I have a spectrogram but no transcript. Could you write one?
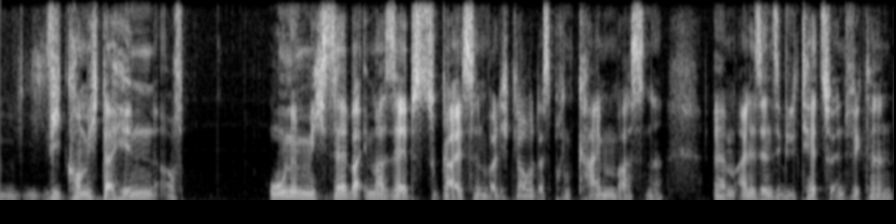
Wie komme ich dahin, auf, ohne mich selber immer selbst zu geißeln, weil ich glaube, das bringt keinem was, ne? Ähm, eine Sensibilität zu entwickeln,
